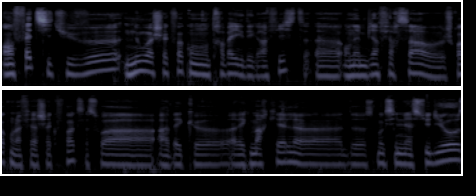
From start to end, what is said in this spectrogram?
en fait, si tu veux, nous à chaque fois qu'on travaille avec des graphistes, euh, on aime bien faire ça. euh, je crois qu'on l'a fait à chaque fois, que ce soit avec euh, avec Markel euh, de Smoke Signal Studios,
